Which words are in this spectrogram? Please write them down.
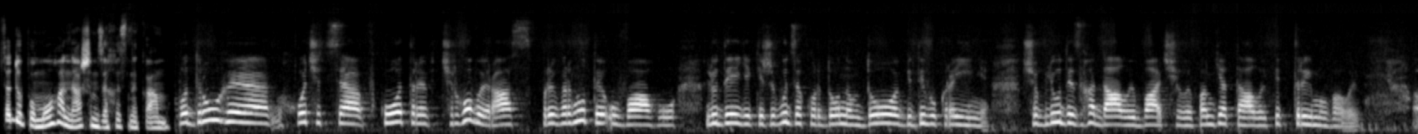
це допомога нашим захисникам. По-друге, хочеться вкотре в черговий раз привернути увагу людей, які живуть за кордоном до біди в Україні, щоб люди згадали, бачили, пам'ятали, підтримували е,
